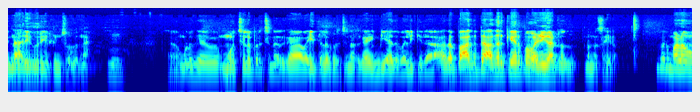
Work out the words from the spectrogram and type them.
என்ன அறிகுறி இருக்குன்னு சொல்லுங்கள். உங்களுக்கு மூச்சில் பிரச்சனை இருக்கா? வயிற்றில் பிரச்சனை இருக்கா? எங்கேயாவது வலிக்குதா? அதை பார்த்துட்டு அதற்கேற்ப வழிகாட்டல் நம்ம செய்கிறோம் பெரும்பாலும்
